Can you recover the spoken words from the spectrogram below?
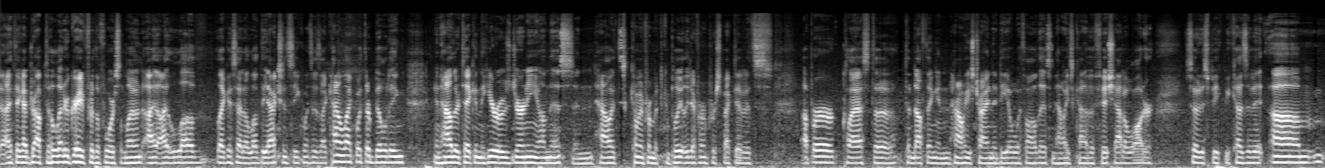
I think I dropped a letter grade for the Force alone. I, I love, like I said, I love the action sequences. I kind of like what they're building and how they're taking the hero's journey on this and how it's coming from a completely different perspective. It's upper class to, to nothing and how he's trying to deal with all this and how he's kind of a fish out of water so to speak because of it um,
